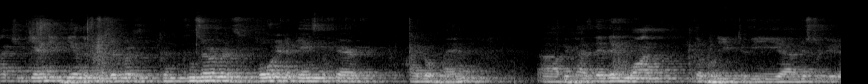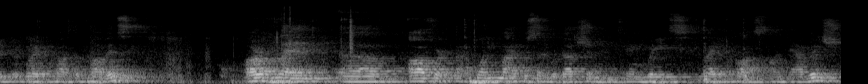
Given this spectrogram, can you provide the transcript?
actually the NDP and the conservatives, conservatives voted against the fair hydro plan uh, because they didn't want the relief to be uh, distributed right across the province. Our plan uh, offered a 25% reduction in rates right across on average,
